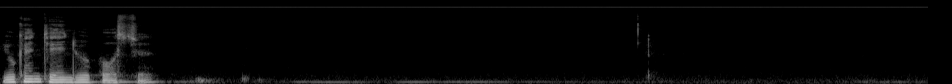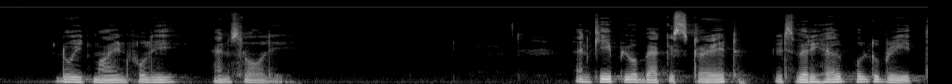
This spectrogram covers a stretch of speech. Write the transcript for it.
you can change your posture. Do it mindfully and slowly. And keep your back straight. It's very helpful to breathe.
